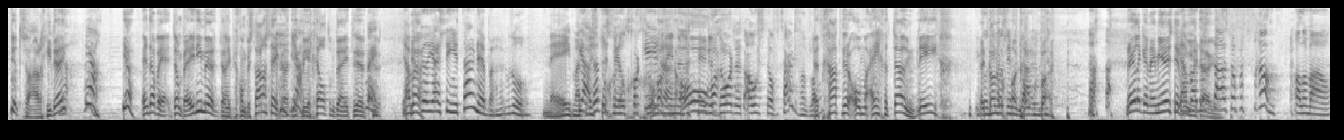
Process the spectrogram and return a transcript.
Dit is een aardig idee. Ja. Ja. Ja, en dan ben, je, dan ben je niet meer... Dan heb je gewoon bestaanszekerheid. Je Ja. hebt meer geld om mee te... Nee. Ja, maar wil jij ze in je tuin hebben? Ik bedoel... Nee, maar Ja, er is dat toch is wild genoeg parkeren. grond in, Oh, in het wacht. noorden, het oosten of het zuiden van het land. Het gaat weer om mijn eigen tuin. Nee, Ik het wil kan ook in mijn gewoon tuin. openbaar. Nee, lekker neem je eens even Ja, in je maar dan staan ze op het strand allemaal.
